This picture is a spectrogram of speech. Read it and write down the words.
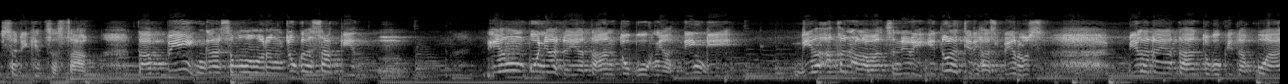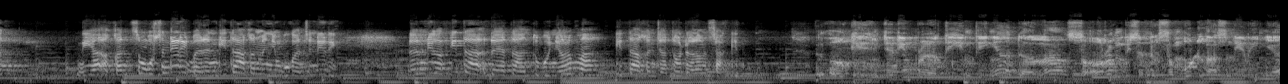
sedikit sesak. Tapi nggak semua orang juga sakit. Yang punya daya tahan tubuhnya tinggi dia akan melawan sendiri. Itulah ciri khas virus. Bila daya tahan tubuh kita kuat dia akan sembuh sendiri. Badan kita akan menyembuhkan sendiri. Dan bila kita daya tahan tubuhnya lemah, kita akan jatuh dalam sakit. Oke, jadi berarti intinya adalah seorang bisa sembuh dengan sendirinya.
